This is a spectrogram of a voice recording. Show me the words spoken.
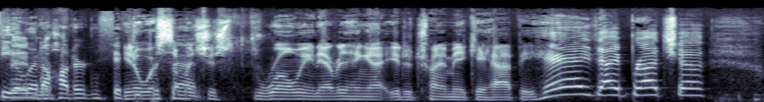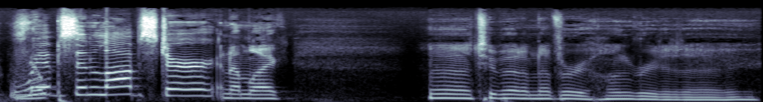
feel it with- 150. You know, where someone's just throwing everything at you to try and make you happy. Hey, I brought you ribs and lobster, and I'm like, oh, too bad I'm not very hungry today.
